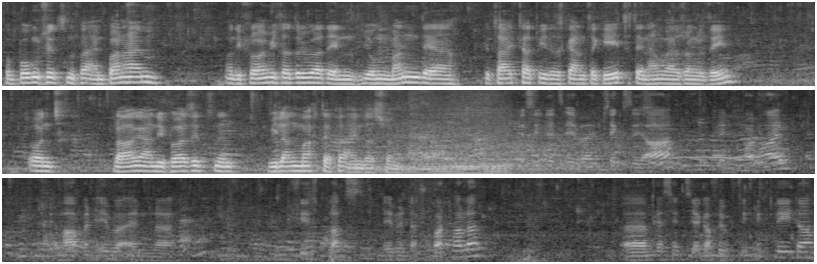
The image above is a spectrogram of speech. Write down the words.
vom Bogenschützenverein Bannheim und ich freue mich darüber, den jungen Mann, der gezeigt hat, wie das Ganze geht, den haben wir ja schon gesehen. Und Frage an die Vorsitzenden, wie lange macht der Verein das schon? eben in der Sporthalle. Ähm, wir sind ca. 50 Mitglieder.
